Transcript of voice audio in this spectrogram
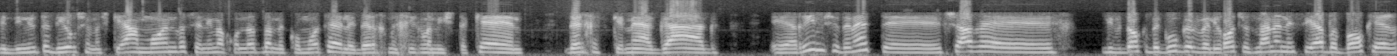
מדיניות הדיור שמשקיעה המון בשנים האחרונות במקומות האלה, דרך מחיר למשתכן, דרך הסכמי הגג. אה, ערים שבאמת אה, אפשר לבדוק בגוגל ולראות שזמן הנסיעה בבוקר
